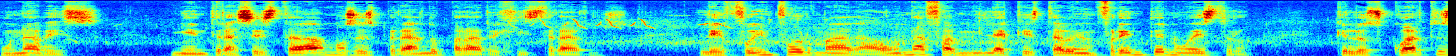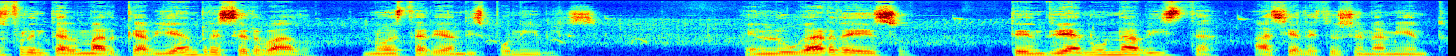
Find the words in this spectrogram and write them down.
Una vez, mientras estábamos esperando para registrarnos, le fue informada a una familia que estaba enfrente nuestro que los cuartos frente al mar que habían reservado no estarían disponibles. En lugar de eso, tendrían una vista hacia el estacionamiento.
